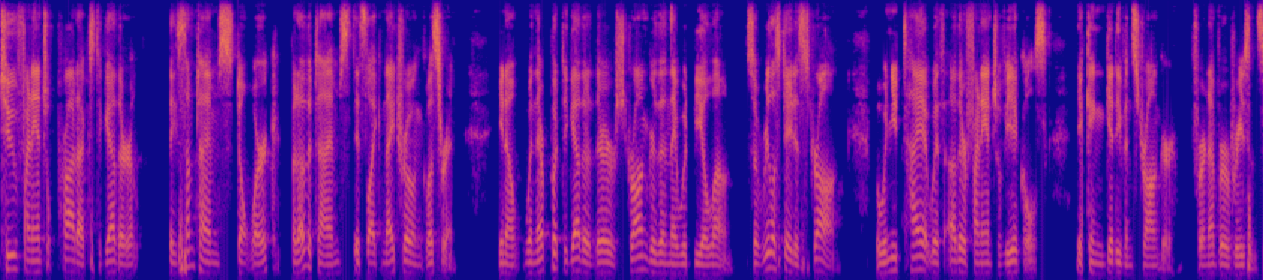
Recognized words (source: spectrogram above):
two financial products together, they sometimes don't work, but other times it's like nitro and glycerin. You know, when they're put together, they're stronger than they would be alone. So real estate is strong. But when you tie it with other financial vehicles, it can get even stronger for a number of reasons.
